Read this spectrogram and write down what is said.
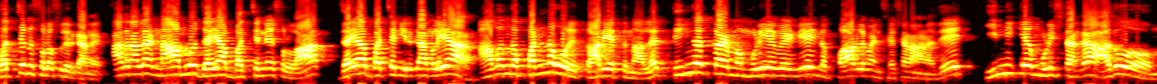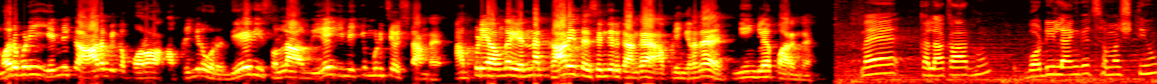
பச்சன் சொல்ல சொல்லியிருக்காங்க அதனால நாமளும் ஜெயா பச்சனே சொல்லலாம் ஜெயா பச்சன் இருக்காங்க இல்லையா அவங்க பண்ண ஒரு காரியத்தினால திங்கட்கிழமை முடிய வேண்டிய இந்த பார்லிமெண்ட் செஷன் ஆனது இன்னைக்கே முடிச்சிட்டாங்க அதுவும் மறுபடியும் என்னைக்கு ஆரம்பிக்க போறோம் அப்படிங்கிற ஒரு தேதி சொல்லாமையே இன்னைக்கு முடிச்சு வச்சுட்டாங்க அப்படி அவங்க என்ன காரியத்தை செஞ்சிருக்காங்க அப்படிங்கறத நீங்களே பாருங்க मैं कलाकार हूँ बॉडी लैंग्वेज समझती हूँ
